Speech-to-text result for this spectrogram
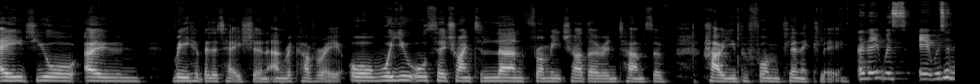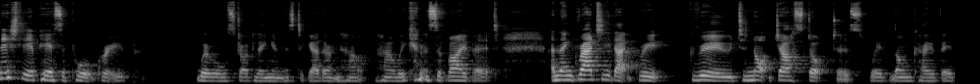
aid your own rehabilitation and recovery or were you also trying to learn from each other in terms of how you perform clinically? I think it was it was initially a peer support group. We're all struggling in this together and how how we're going to survive it. And then gradually that group grew to not just doctors with long covid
